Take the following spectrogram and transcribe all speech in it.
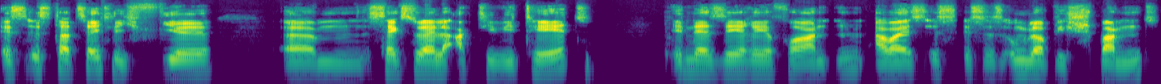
es ist tatsächlich viel ähm, sexuelle Aktivität in der Serie vorhanden, aber es ist, es ist unglaublich spannend.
